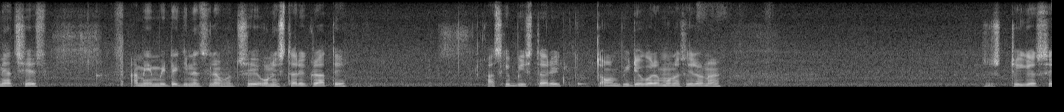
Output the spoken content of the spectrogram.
ম্যাচ শেষ, আমি এমবিটা কিনেছিলাম হচ্ছে উনিশ তারিখ রাতে। আজকে বিশ তারিখ, তো আমার ভিডিও করে মনে ছিল না। ঠিক আছে,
